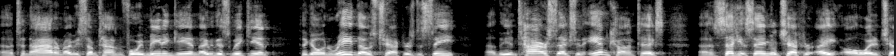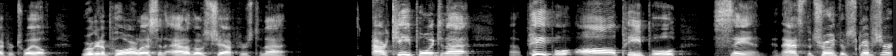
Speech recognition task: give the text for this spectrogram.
uh, tonight or maybe sometimes before we meet again, maybe this weekend, to go and read those chapters to see uh, the entire section in context, uh, 2 Samuel chapter 8 all the way to chapter 12. We're going to pull our lesson out of those chapters tonight. Our key point tonight uh, people, all people sin. And that's the truth of Scripture.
